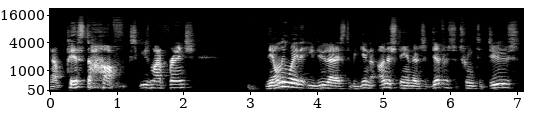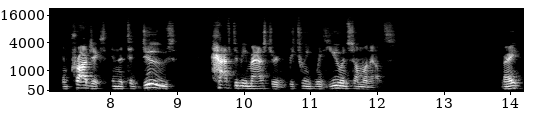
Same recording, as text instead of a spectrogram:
and i'm pissed off excuse my french the only way that you do that is to begin to understand there's a difference between to-dos and projects and the to-dos have to be mastered between with you and someone else. Right?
